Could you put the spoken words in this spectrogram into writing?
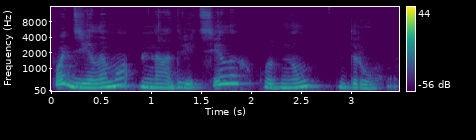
поділимо на 2,1 другу.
